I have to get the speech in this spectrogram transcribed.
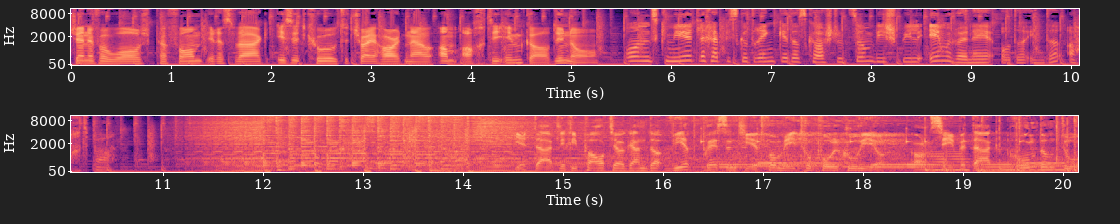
Jennifer Walsh performt ihres Werk Is It Cool to Try Hard Now am 8. im Gare du Nord. Und gemütlich etwas trinken, das kannst du zum Beispiel im René oder in der Achtbar. Die tägliche Partyagenda wird präsentiert vom Metropol Kurier. An sieben Tagen rund um die Tour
